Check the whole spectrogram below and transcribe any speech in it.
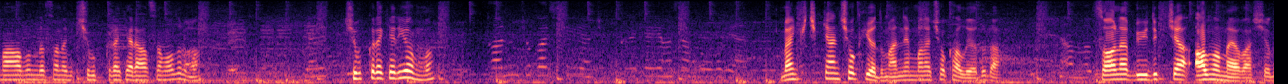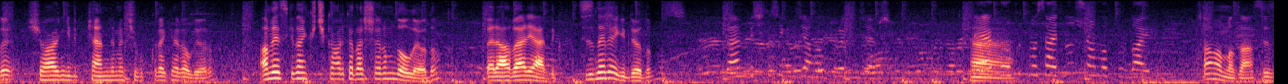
mabında sana bir çubuk kraker alsam olur mu? Yani Çubuk kraker yiyor mu? karnım çok aç değil yani çok kraker yemesem de olur yani. Ben küçükken çok yiyordum. Annem bana çok alıyordu da. Anladım. Sonra büyüdükçe almamaya başladı. Şu an gidip kendime çubuk kraker alıyorum. Ama eskiden küçük arkadaşlarım da oluyordu. Beraber yerdik. Siz nereye gidiyordunuz? Ben Beşiktaş'a gideceğim, vapura bineceğim şimdi. Ha. Eğer korkutmasaydınız şu an vapurdaydım. Tamam o zaman siz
